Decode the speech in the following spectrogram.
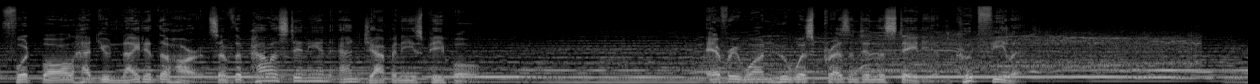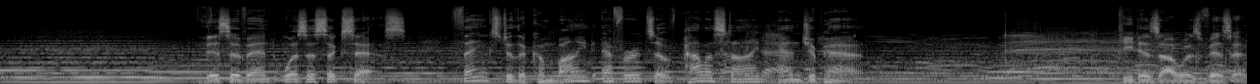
Football had united the hearts of the Palestinian and Japanese people. Everyone who was present in the stadium could feel it. This event was a success thanks to the combined efforts of Palestine and Japan. Kitazawa's visit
